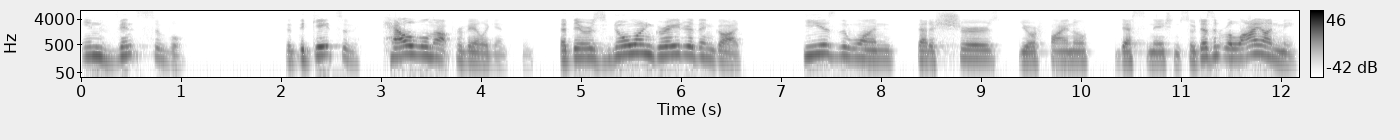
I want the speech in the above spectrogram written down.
invincible, that the gates of hell will not prevail against him, that there is no one greater than God. He is the one that assures your final destination. So it doesn't rely on me,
